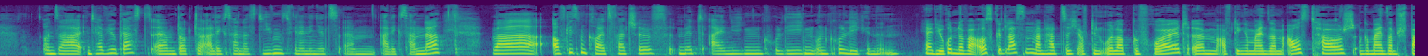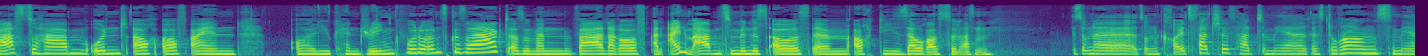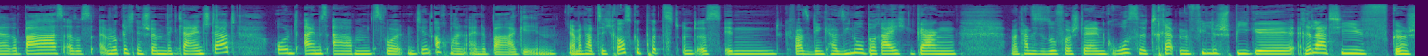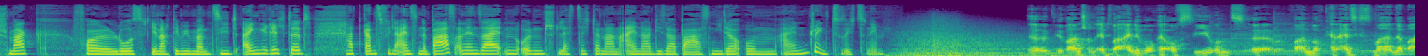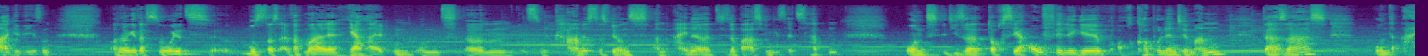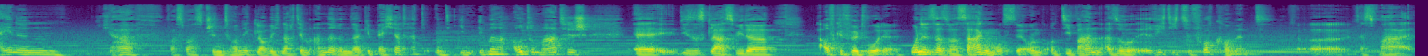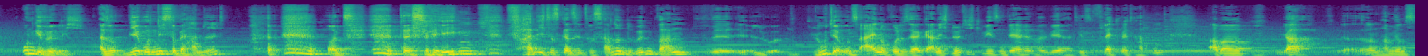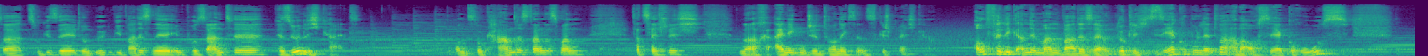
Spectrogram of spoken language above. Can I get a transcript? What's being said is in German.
unser Interviewgast, ähm, Dr. Alexander Stevens, wir nennen ihn jetzt ähm, Alexander, war auf diesem Kreuzfahrtschiff mit einigen Kollegen und Kolleginnen. Ja, die Runde war ausgelassen. Man hat sich auf den Urlaub gefreut, ähm, auf den gemeinsamen Austausch, gemeinsam Spaß zu haben und auch auf ein All You Can Drink wurde uns gesagt. Also man war darauf, an einem Abend zumindest aus, ähm, auch die Sau rauszulassen so, eine, so ein Kreuzfahrtschiff hat mehrere Restaurants, mehrere Bars, also es ist wirklich eine schwimmende Kleinstadt. Und eines Abends wollten die dann auch mal in eine Bar gehen. Ja, man hat sich rausgeputzt und ist in quasi den Casino-Bereich gegangen. Man kann sich das so vorstellen, große Treppen, viele Spiegel, relativ geschmackvoll los, je nachdem, wie man sieht, eingerichtet. Hat ganz viele einzelne Bars an den Seiten und lässt sich dann an einer dieser Bars nieder, um einen Drink zu sich zu nehmen. Äh, wir waren schon etwa eine Woche auf See und äh, waren noch kein einziges Mal an der Bar gewesen. Und haben gedacht, so, jetzt äh, muss das einfach mal herhalten. Und ähm, so kam es, dass wir uns an einer dieser Bars hingesetzt hatten und dieser doch sehr auffällige, auch korpulente Mann da saß und einen, ja, was war es, Gin Tonic, glaube ich, nach dem anderen da gebechert hat und ihm immer automatisch äh, dieses Glas wieder aufgefüllt wurde, ohne dass er was sagen musste. Und, und die waren also richtig zuvorkommend. Äh, das war ungewöhnlich. Also wir wurden nicht so behandelt. Und deswegen fand ich das ganz interessant. Und irgendwann äh, lud er uns ein, obwohl es ja gar nicht nötig gewesen wäre, weil wir diese Flatrate hatten. Aber ja, dann haben wir uns da zugesellt und irgendwie war das eine imposante Persönlichkeit. Und so kam das dann, dass man tatsächlich nach einigen Gin Tonics ins Gespräch kam. Auffällig an dem Mann war, dass er wirklich sehr korpulent war, aber auch sehr groß.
